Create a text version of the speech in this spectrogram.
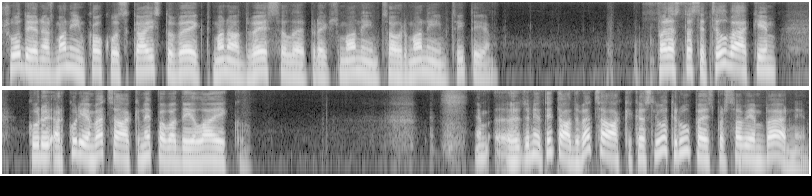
šodien ar manīm kaut ko skaistu veikt manā dvēselē, priekš manīm, caur manīm, citiem. Parasti tas ir cilvēkiem, kuri, ar kuriem vecāki nepavadīja laiku. Ziniet, ir tādi vecāki, kas ļoti rūpējas par saviem bērniem.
